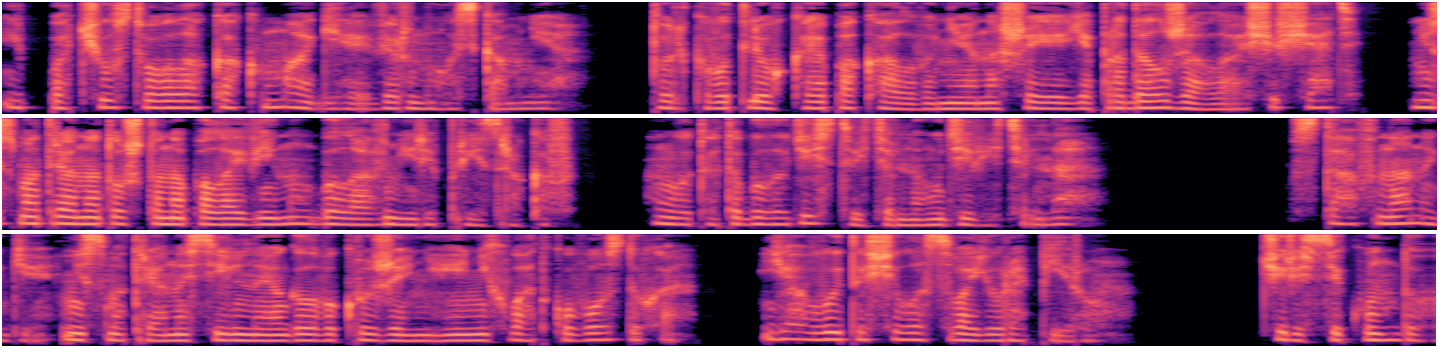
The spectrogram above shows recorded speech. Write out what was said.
и почувствовала, как магия вернулась ко мне. Только вот легкое покалывание на шее я продолжала ощущать, несмотря на то, что наполовину была в мире призраков. Вот это было действительно удивительно. Встав на ноги, несмотря на сильное головокружение и нехватку воздуха, я вытащила свою рапиру. Через секунду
